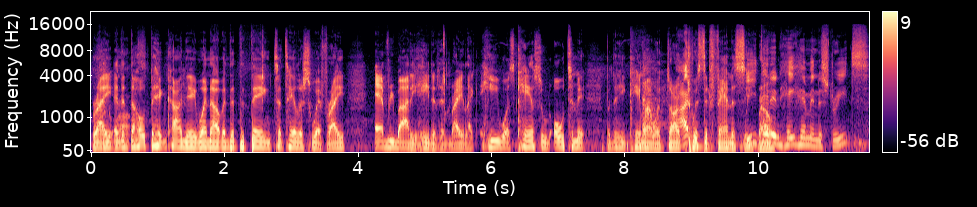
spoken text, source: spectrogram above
right, and did the whole thing, Kanye went up and did the thing to Taylor Swift, right? Everybody hated him, right? Like he was canceled, ultimate. But then he came out with Dark I- Twisted Fantasy, we bro. didn't hate him in the streets.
